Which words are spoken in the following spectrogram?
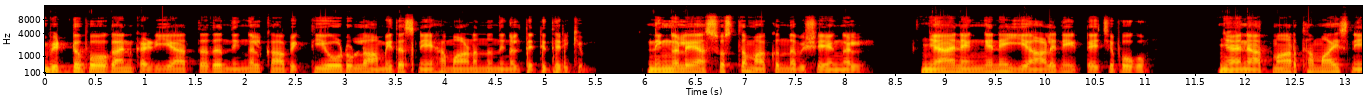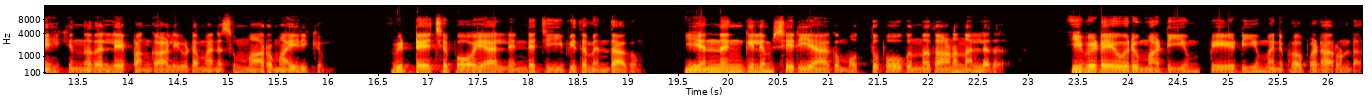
വിട്ടുപോകാൻ കഴിയാത്തത് നിങ്ങൾക്ക് ആ വ്യക്തിയോടുള്ള അമിത സ്നേഹമാണെന്ന് നിങ്ങൾ തെറ്റിദ്ധരിക്കും. നിങ്ങളെ അസ്വസ്ഥമാക്കുന്ന വിഷയങ്ങൾ ഞാൻ എങ്ങനെ ഈ ആളിനെ ഇട്ടേച്ചു പോകും, ഞാൻ ആത്മാർത്ഥമായി സ്നേഹിക്കുന്നതല്ലേ പങ്കാളിയുടെ മനസ്സും മാറുമായിരിക്കും. വിട്ടേച്ച് പോയാൽ എന്റെ ജീവിതം എന്താകും, എന്നെങ്കിലും ശരിയാകും, ഒത്തുപോകുന്നതാണ് നല്ലത്. ഇവിടെ ഒരു മടിയും പേടിയും അനുഭവപ്പെടാറുണ്ട്.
